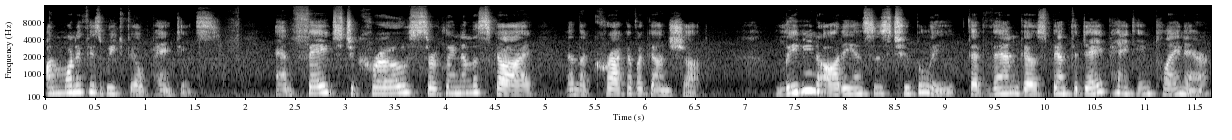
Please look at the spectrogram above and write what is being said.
on one of his Wheatfield paintings, and fades to crows circling in the sky and the crack of a gunshot, leaving audiences to believe that Van Gogh spent the day painting plein air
